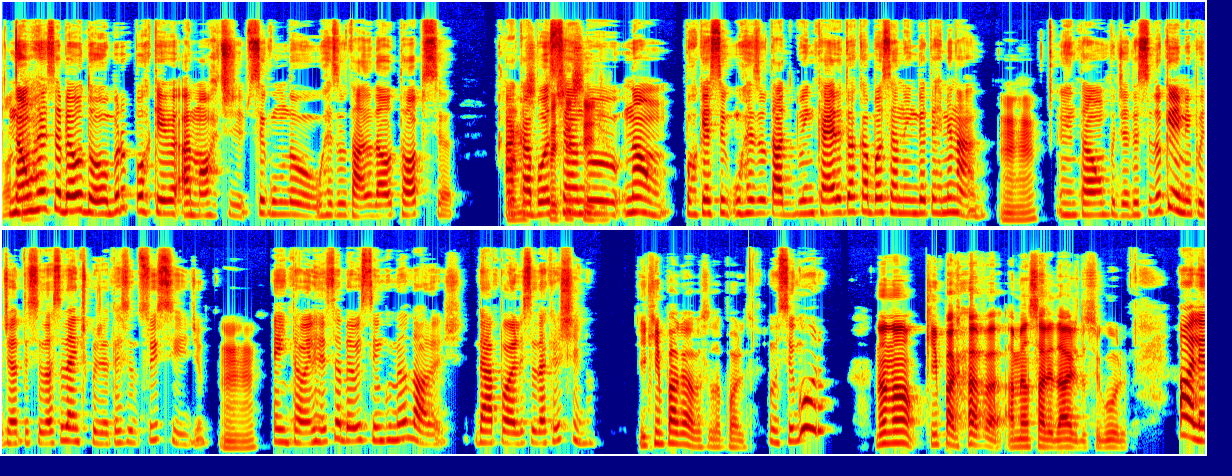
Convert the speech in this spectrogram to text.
Ok. Não recebeu o dobro, porque a morte, segundo o resultado da autópsia, Foi- acabou foi sendo. suicídio. Não, porque o resultado do inquérito acabou sendo indeterminado. Uhum. Então, podia ter sido crime, podia ter sido acidente, podia ter sido suicídio. Uhum. Então, ele recebeu os 5 mil dólares da apólice da Cristina. E quem pagava essas apólices? O seguro. Não, não. Quem pagava a mensalidade do seguro? Olha,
